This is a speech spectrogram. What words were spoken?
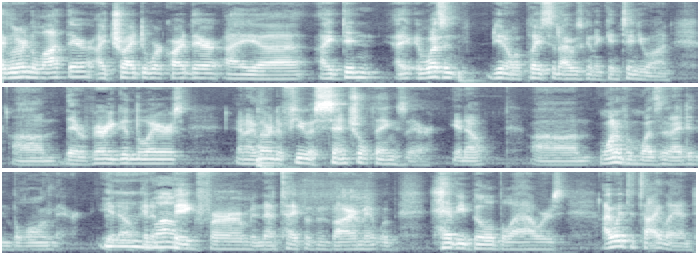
I learned a lot there. I tried to work hard there. I uh, I didn't. I, it wasn't you know a place that I was going to continue on. Um, they were very good lawyers, and I learned a few essential things there. You know, um, one of them was that I didn't belong there. You know, Mm, in a wow. big firm in that type of environment with heavy billable hours. I went to Thailand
